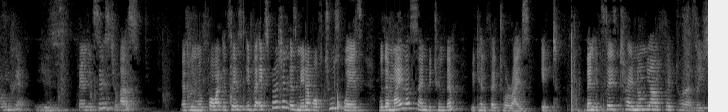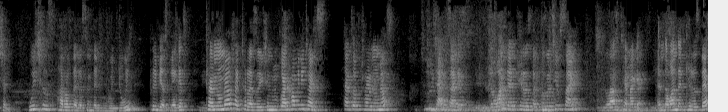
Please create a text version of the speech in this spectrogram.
Are we clear? Yes. Then it says to us, as we move forward, it says if the expression is made up of two squares with a minus sign between them, we can factorize it. Then it says trinomial factorization, which is part of the lesson that we were doing previously. I guess trinomial factorization, we've got how many types? Types of trinomials? Two types, I guess. The one that carries the positive sign, the last time, I guess, and the one that carries the,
